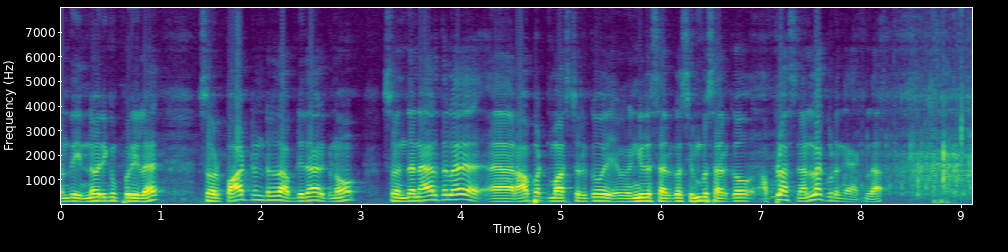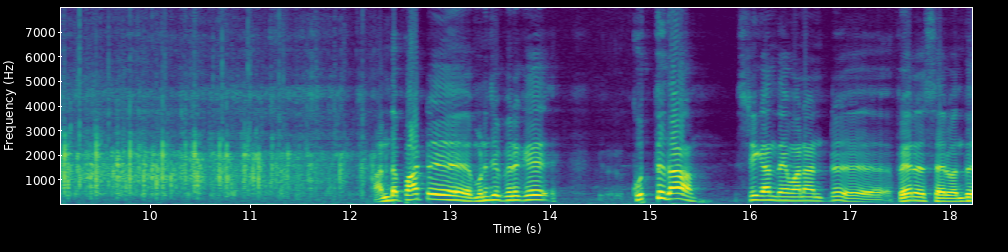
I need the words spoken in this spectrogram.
வந்து இன்ன வரைக்கும் புரியல. ஸோ ஒரு பாட்டுன்றது அப்படி தான் இருக்கணும். ஸோ இந்த நேரத்தில் ராபர்ட் மாஸ்டருக்கோ வெங்கட சாருக்கோ சிம்பு சாருக்கோ அப்ளாஸ் நல்லா கொடுங்க ஆக்சுவலாக அந்த பாட்டு முடிஞ்ச பிறகு குத்து தான் ஸ்ரீகாந்த் தேவானான்ட்டு பேரரசர் சார் வந்து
